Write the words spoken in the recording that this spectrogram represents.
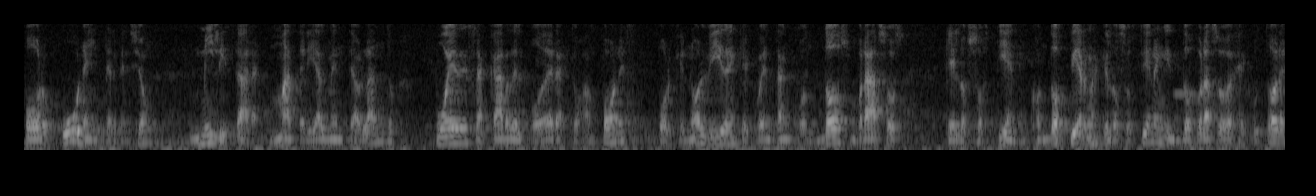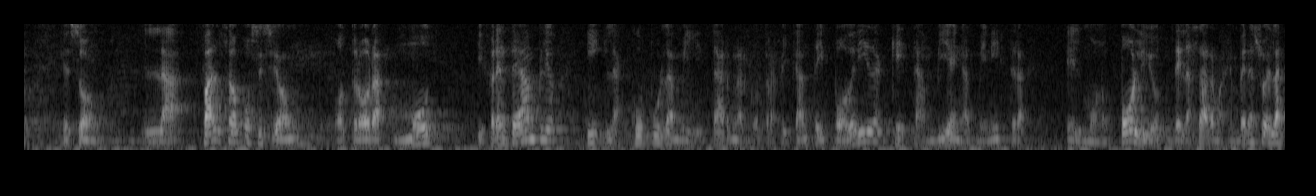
por una intervención militar, materialmente hablando, puede sacar del poder a estos ampones, porque no olviden que cuentan con dos brazos que los sostienen, con dos piernas que los sostienen y dos brazos ejecutores, que son la falsa oposición, otrora MUD y Frente Amplio, y la cúpula militar narcotraficante y podrida que también administra el monopolio de las armas en Venezuela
